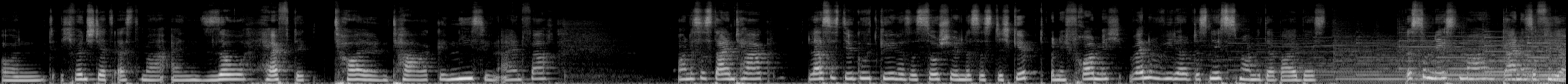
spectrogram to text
Und ich wünsche dir jetzt erstmal einen so heftig tollen Tag. Genieß ihn einfach. Und es ist dein Tag. Lass es dir gut gehen. Es ist so schön, dass es dich gibt. Und ich freue mich, wenn du wieder das nächste Mal mit dabei bist. Bis zum nächsten Mal, deine Sophia.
